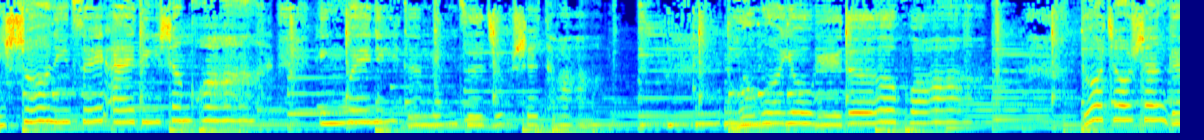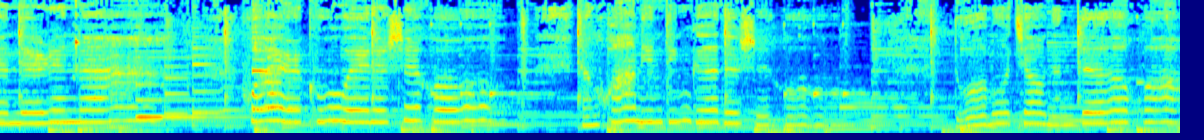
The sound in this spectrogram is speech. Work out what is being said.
你说你最爱丁香花，因为你的名字就是它。多么忧郁的花，多愁善感的人啊。花儿枯萎的时候，当画面定格的时候，多么娇嫩的花，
